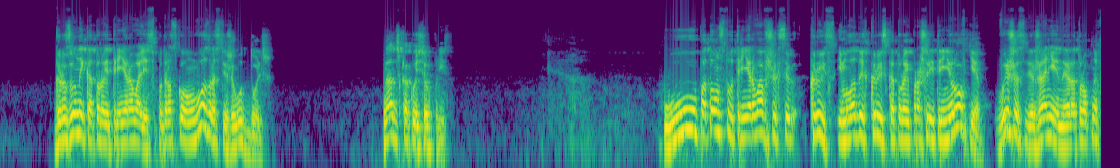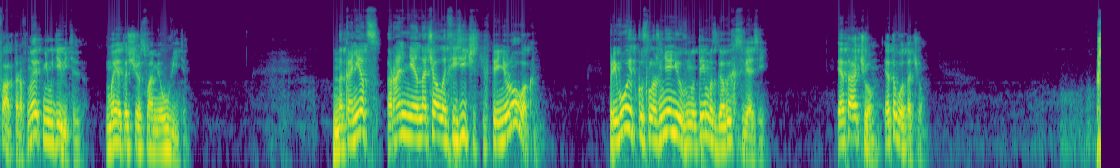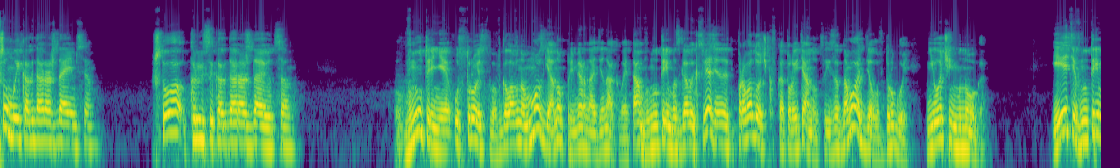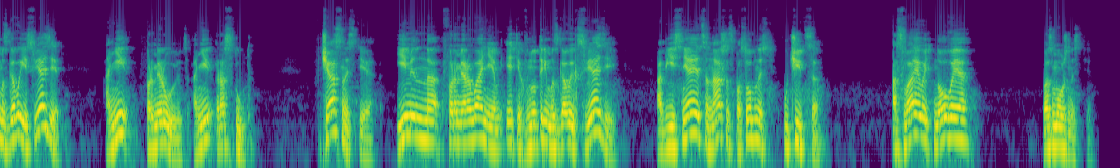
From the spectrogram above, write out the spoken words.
грызуны, которые тренировались в подростковом возрасте, живут дольше. Надо же, какой сюрприз. У потомства тренировавшихся крыс и молодых крыс, которые прошли тренировки, выше содержание нейротропных факторов. Но это не удивительно. Мы это еще с вами увидим. Наконец, раннее начало физических тренировок приводит к усложнению внутримозговых связей. Это о чем? Это вот о чем. Что мы, когда рождаемся? Что крысы, когда рождаются? Внутреннее устройство в головном мозге, оно примерно одинаковое. Там внутри мозговых связей, проводочков, которые тянутся из одного отдела в другой, не очень много. И эти внутримозговые связи они формируются, они растут. В частности, именно формированием этих внутримозговых связей объясняется наша способность учиться, осваивать новые возможности.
